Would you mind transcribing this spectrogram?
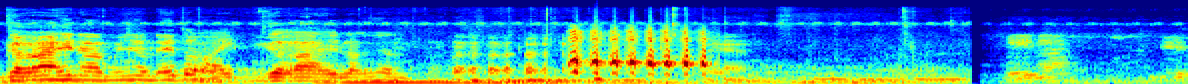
Garahe namin yun. Ito, nakikigarahe lang yan. Ayan. Okay na? Sige.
